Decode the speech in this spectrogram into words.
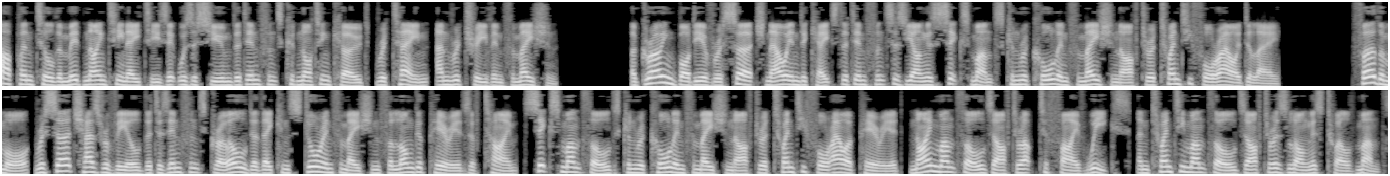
Up until the mid-1980s it was assumed that infants could not encode, retain, and retrieve information. A growing body of research now indicates that infants as young as six months can recall information after a 24-hour delay. Furthermore, research has revealed that as infants grow older they can store information for longer periods of time, 6-month-olds can recall information after a 24-hour period, 9-month-olds after up to 5 weeks, and 20-month-olds after as long as 12 months.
